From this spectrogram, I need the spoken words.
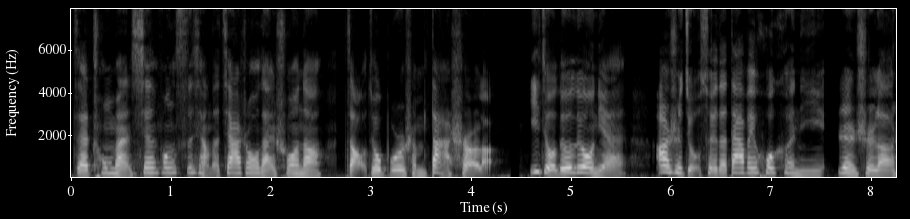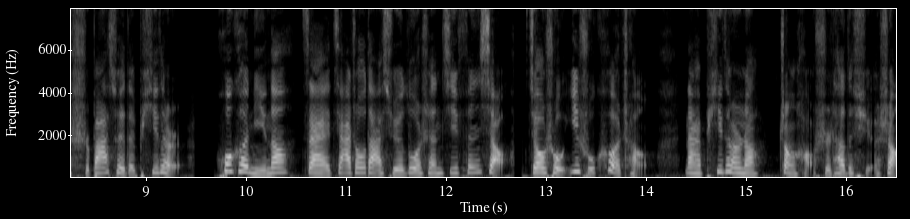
在充满先锋思想的加州来说呢，早就不是什么大事儿了。一九六六年，二十九岁的大卫霍克尼认识了十八岁的 Peter。霍克尼呢，在加州大学洛杉矶分校教授艺术课程，那 Peter 呢，正好是他的学生。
